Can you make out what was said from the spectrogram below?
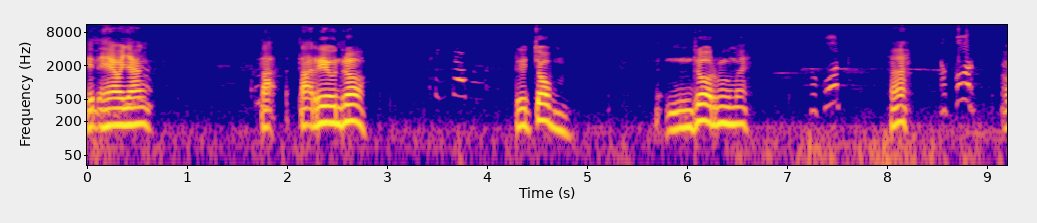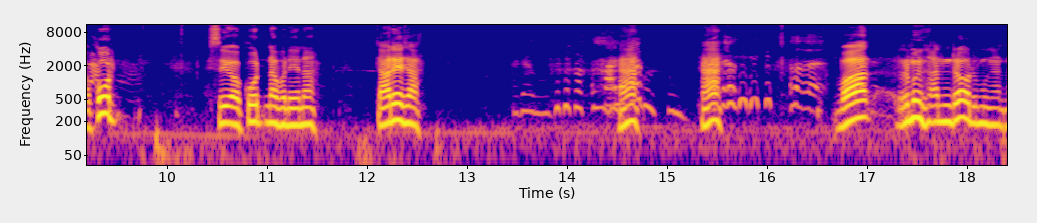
เห็ดแฮวยังตะตะเร็วเรอเรือจมรอดมึงไหมเอากุดฮะ เอากุดเอากุดซื้อเอากุดนะวันนี้นะจ้าเรียจ้ะฮะฮะบอสระมึงอันรอดระมึงอัน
